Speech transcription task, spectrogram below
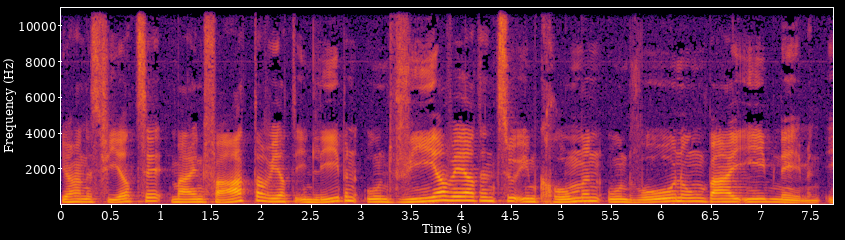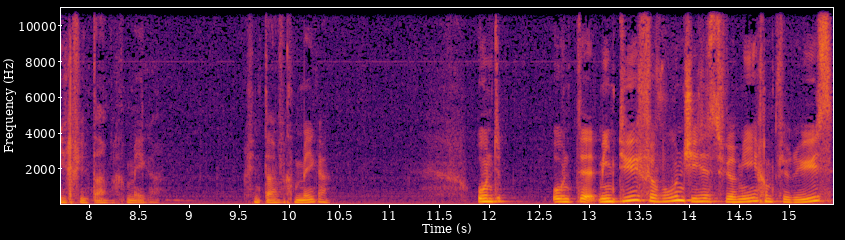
Johannes 14, mein Vater wird ihn lieben und wir werden zu ihm kommen und Wohnung bei ihm nehmen. Ich finde das einfach mega. Ich finde das einfach mega. Und, und äh, mein tiefer Wunsch ist es für mich und für uns,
